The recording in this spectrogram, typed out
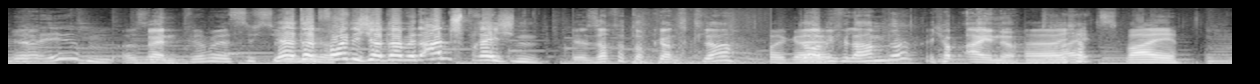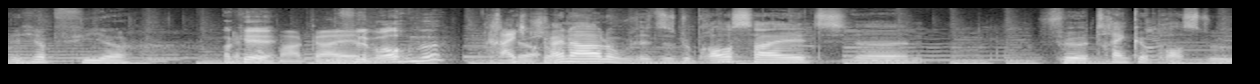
Ja, eben. Also, Renn. wir haben ja jetzt nicht so Ja, das wollte ich ja damit ansprechen. Der sagt das doch ganz klar. Voll So, geil. wie viele haben wir? Ich habe eine. äh, ich Drei. hab zwei. Ich hab vier. Okay. guck mal, Wie viele brauchen wir? Reicht Ja. schon. Keine Ahnung. Also, du brauchst halt. Äh, für Tränke brauchst du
